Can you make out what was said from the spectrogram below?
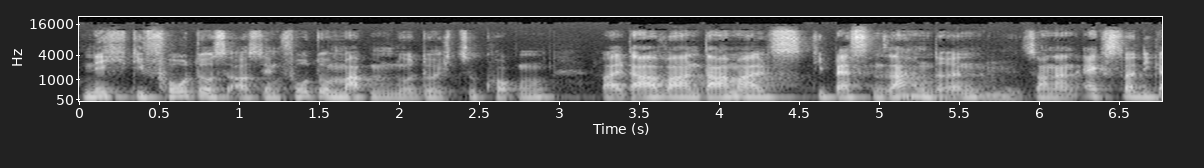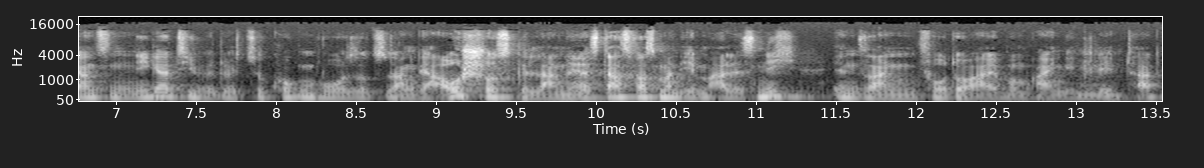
nicht die Fotos aus den Fotomappen nur durchzugucken, weil da waren damals die besten Sachen drin, mhm. sondern extra die ganzen Negative durchzugucken, wo sozusagen der Ausschuss gelandet ja. ist, das, was man eben alles nicht in sein Fotoalbum reingeklebt mhm. hat.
